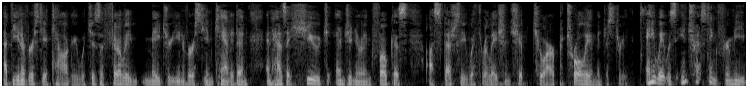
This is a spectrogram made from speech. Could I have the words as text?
at the University of Calgary, which is a fairly major university in Canada and, and has a huge engineering focus, especially with relationship to our petroleum industry. Anyway, it was interesting for me.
